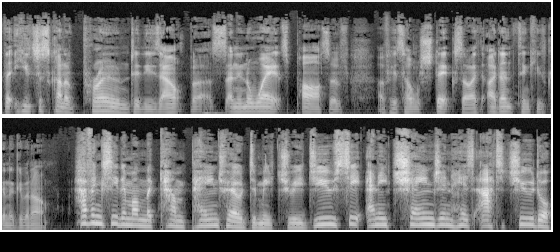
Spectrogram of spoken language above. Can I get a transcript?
that he's just kind of prone to these outbursts. And in a way, it's part of, of his whole shtick. So I, I don't think he's going to give it up. Having seen him on the campaign trail, Demetri, do you see any change in his attitude, or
